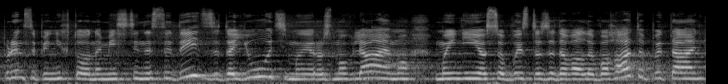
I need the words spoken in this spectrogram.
В принципі, ніхто на місці не сидить, задають. Ми розмовляємо. Мені особисто задавали багато питань,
